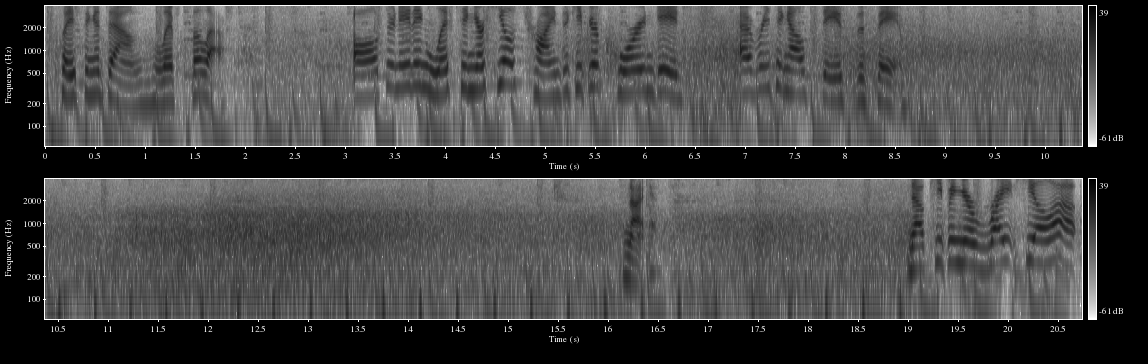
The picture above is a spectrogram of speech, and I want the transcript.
placing it down. Lift the left. Alternating, lifting your heels, trying to keep your core engaged. Everything else stays the same. Nice. Now keeping your right heel up,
